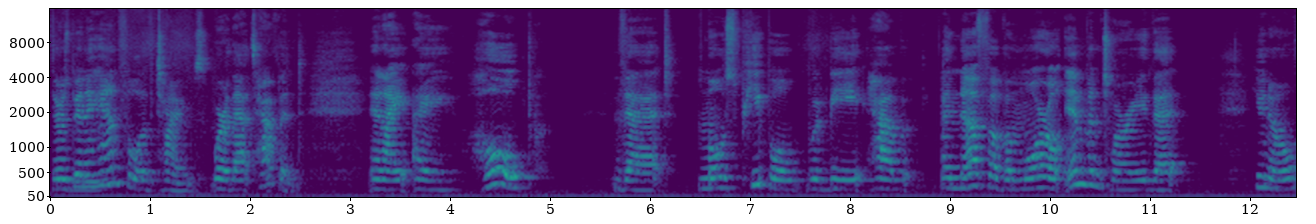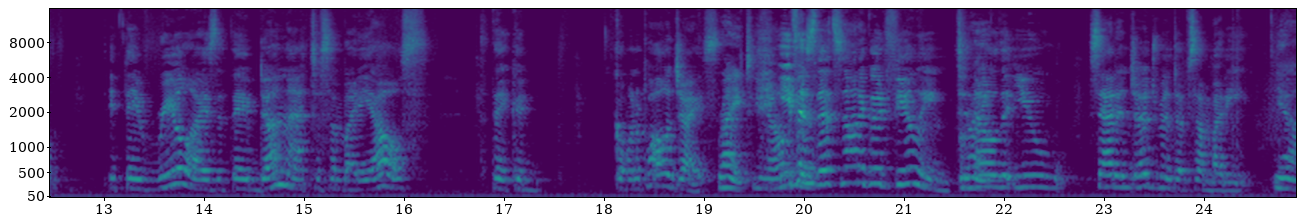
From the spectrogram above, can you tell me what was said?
There's been a Mhm. handful of times where that's happened. And I I hope that most people would be have enough of a moral inventory that you know if they realize that they've done that to somebody else that they could go and apologize right. you know Even- because that's not a good feeling to Right. know that you sat in judgment of somebody Yeah.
